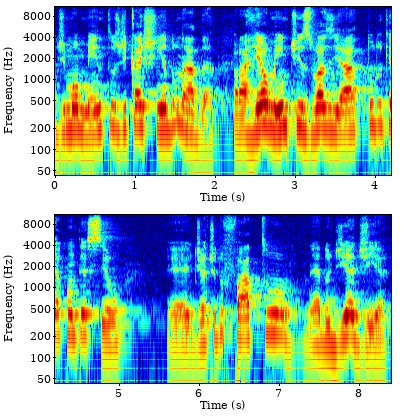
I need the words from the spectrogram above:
de momentos de caixinha do nada para realmente esvaziar tudo o que aconteceu é, diante do fato né, do dia a dia.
